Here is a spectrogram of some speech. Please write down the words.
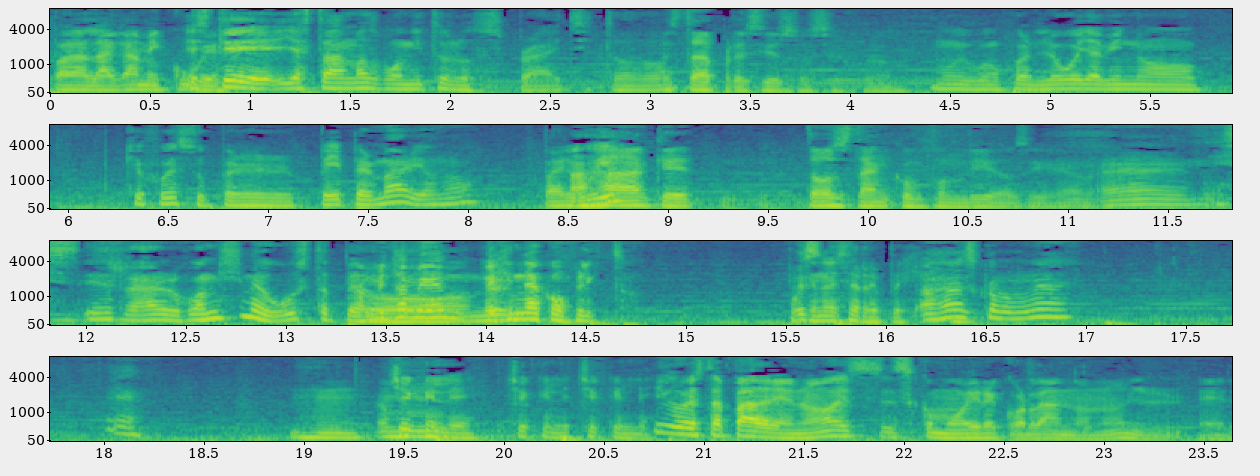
para la GameCube. Es que ya estaban más bonitos los sprites y todo. Está precioso ese juego. Muy buen juego. Luego ya vino. ¿Qué fue? Super Paper Mario, ¿no? Para el Ajá, Wii. que todos están confundidos. Eh, Es, es raro, a mí sí me gusta, pero mí también, me pero- genera conflicto. Porque Es- no es RPG. ajá, es como... eh. Ujú. Chéquenle, chéquenle, chéquenle. Digo, está padre, ¿no? Es, es como ir recordando, ¿no? El, el-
